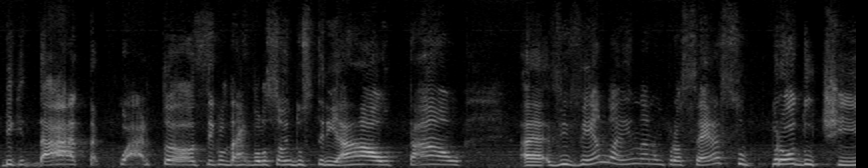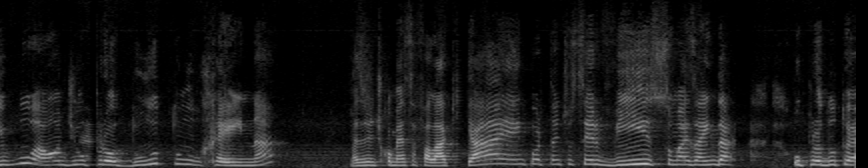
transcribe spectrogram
Big Data, quarto ciclo da Revolução Industrial, tal é, vivendo ainda num processo produtivo, onde o produto reina, mas a gente começa a falar que ah, é importante o serviço, mas ainda o produto é,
